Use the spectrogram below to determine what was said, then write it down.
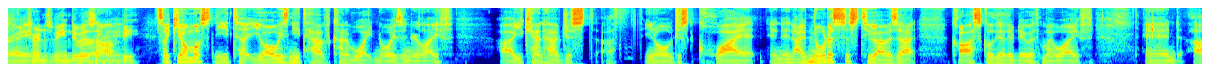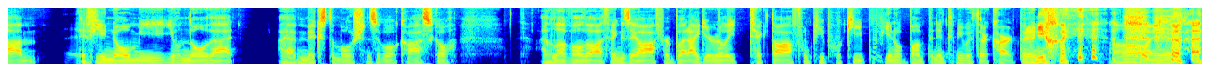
Right. turns me into a Right. zombie? It's like you almost need to, you always need to have kind of white noise in your life. Uh, you can't have just, a, you know, just quiet. And, and I've noticed this too. I was at Costco the other day with my wife. And um, if you know me, you'll know that I have mixed emotions about Costco. I love all the things they offer, but I get really ticked off when people keep, you know, bumping into me with their cart. But anyway, Oh, you're a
